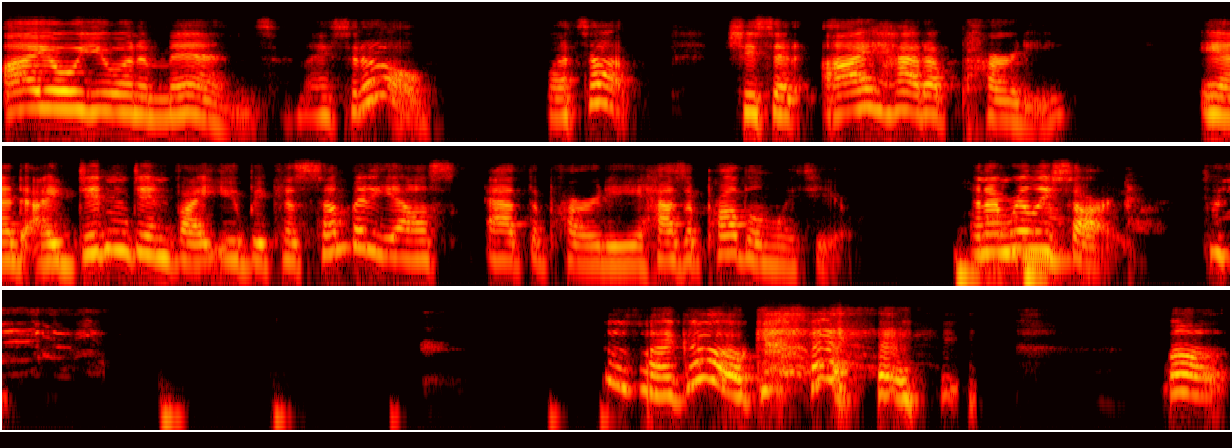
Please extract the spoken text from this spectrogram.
I owe you an amends. And I said, Oh, what's up? She said, I had a party and I didn't invite you because somebody else at the party has a problem with you. And I'm really mm-hmm. sorry. I was like, oh, okay. well,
